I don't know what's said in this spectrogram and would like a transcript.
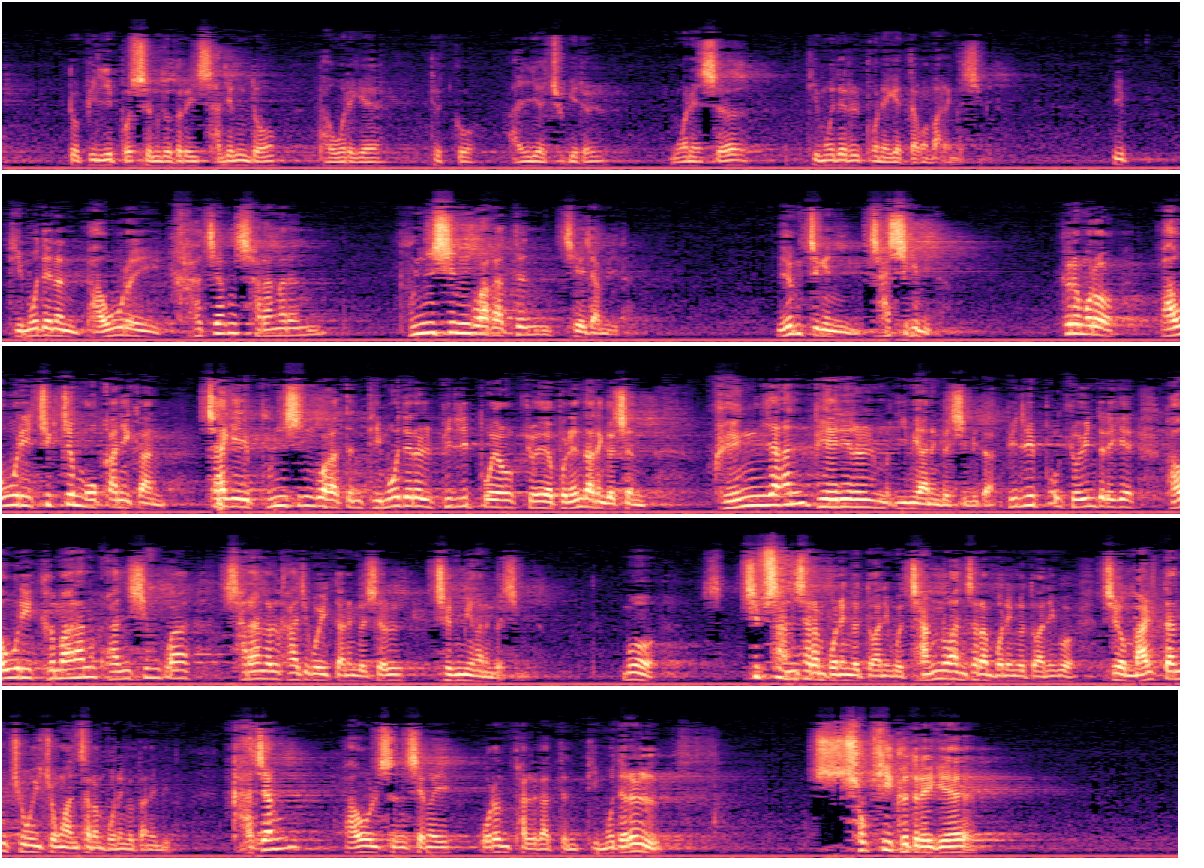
또 빌립보 성도들의 사정도 바울에게 듣고 알려주기를 원해서 디모데를 보내겠다고 말한 것입니다. 이 디모데는 바울의 가장 사랑하는 분신과 같은 제자입니다. 영적인 자식입니다. 그러므로 바울이 직접 못 가니까 자기의 분신과 같은 디모데를 빌립보 교회에 보낸다는 것은 굉장한 배려를 의미하는 것입니다. 빌립보 교인들에게 바울이 그만한 관심과 사랑을 가지고 있다는 것을 증명하는 것입니다. 뭐 집사 한 사람 보낸 것도 아니고 장로 한 사람 보낸 것도 아니고 저 말단 교의 종 한 사람 보낸 것도 아닙니다. 가장 바울 선생의 오른팔 같은 디모데를 속히 그들에게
